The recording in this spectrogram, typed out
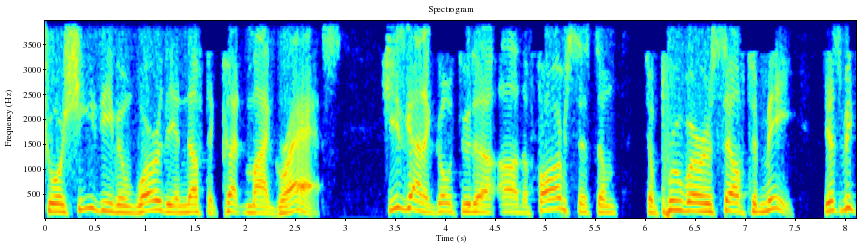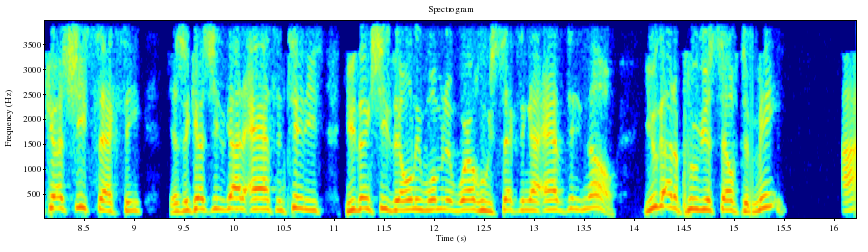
sure she's even worthy enough to cut my grass. She's got to go through the uh, the farm system to prove herself to me. Just because she's sexy, just because she's got ass and titties, you think she's the only woman in the world who's sexy and got ass and titties? No. You got to prove yourself to me. I,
